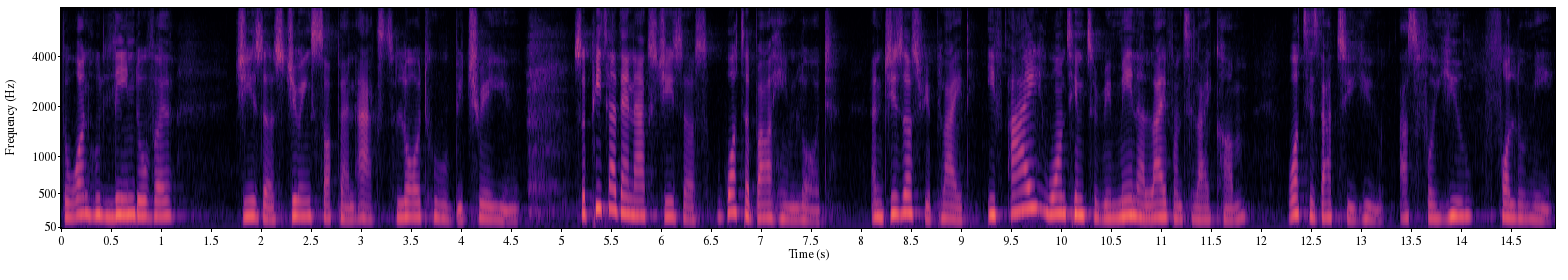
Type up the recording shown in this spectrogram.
the one who leaned over Jesus during supper and asked, Lord, who will betray you? So Peter then asked Jesus, What about him, Lord? And Jesus replied, If I want him to remain alive until I come, what is that to you? As for you, follow me.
